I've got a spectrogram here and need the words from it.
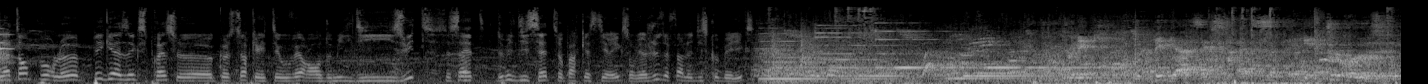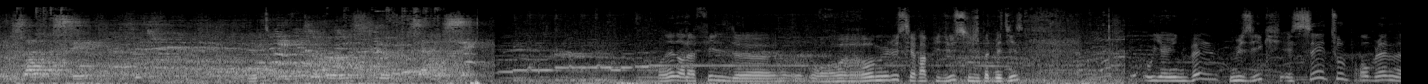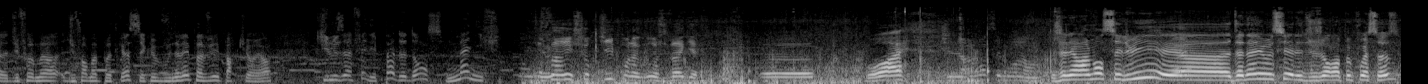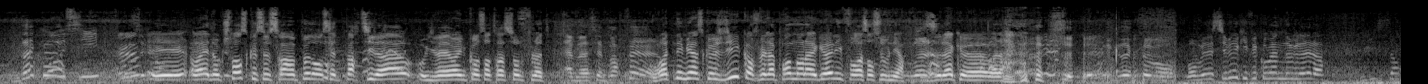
On attend pour le Pegasus Express, le coaster qui a été ouvert en 2018, c'est ça 2017 au parc Astérix. On vient juste de faire le Disco Bellix. L'équipe de Pégase Express est heureuse de vous annoncer. On est dans la file de Romulus et Rapidus, si je dis pas de bêtises, où il y a une belle musique. Et c'est tout le problème du format, du format podcast, c'est que vous n'avez pas vu Parcurien, qui nous a fait des pas de danse magnifiques. On parie sur qui pour la grosse vague? Ouais, Généralement, c'est moi. hein. Généralement, c'est lui et euh, Danae aussi, elle est du genre un peu poisseuse. Moi aussi. Et ouais, donc je pense que ce sera un peu dans cette partie-là où il va y avoir une concentration de flotte. Ah bah c'est parfait. Retenez bien ce que je dis, quand je vais la prendre dans la gueule, il faudra s'en souvenir. Voilà. C'est là que. Voilà. Exactement. Bon, vous estimez qu'il fait combien de degrés là? 800.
